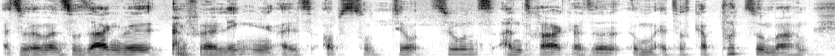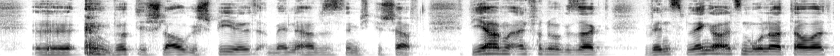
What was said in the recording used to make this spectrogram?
also wenn man so sagen will, von der Linken als Obstruktionsantrag, also um etwas kaputt zu machen, äh, wirklich schlau gespielt. Am Ende haben sie es nämlich geschafft. Wir haben einfach nur gesagt, wenn es länger als einen Monat dauert,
